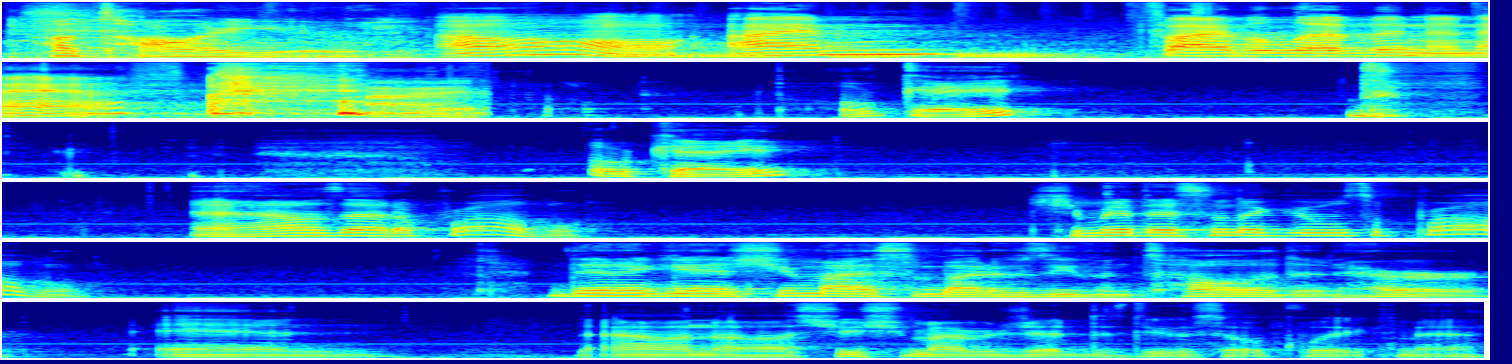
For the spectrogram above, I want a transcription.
How tall are you? Oh, I'm 5'11 and a half. All right. Okay. okay. And how's that a problem? She made that sound like it was a problem. Then again, she might somebody who's even taller than her, and I don't know. She she might reject this dude so quick, man.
